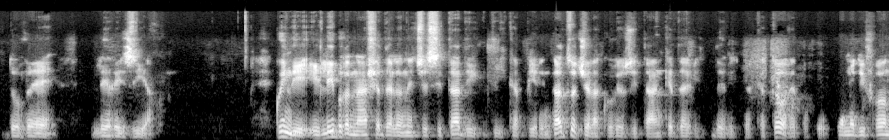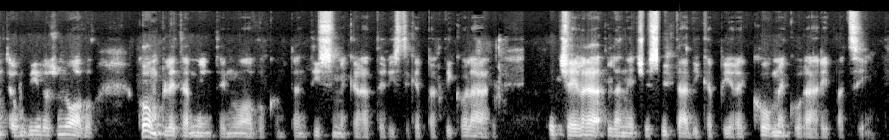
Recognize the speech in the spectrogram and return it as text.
dov'è l'eresia. Quindi il libro nasce dalla necessità di, di capire, intanto c'è la curiosità anche del, del, ricercatore, perché siamo di fronte a un virus nuovo, completamente nuovo, con tantissime caratteristiche particolari, e c'era la necessità di capire come curare i pazienti.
